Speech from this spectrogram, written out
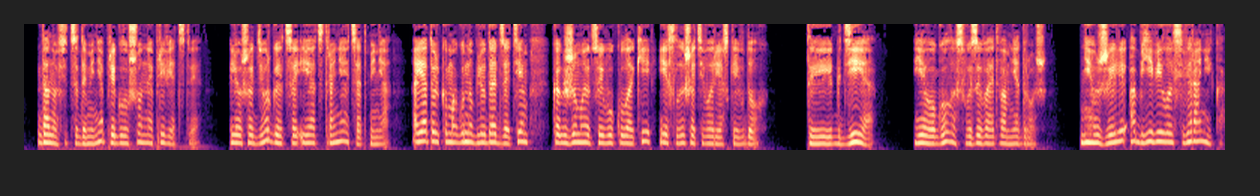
— доносится до меня приглушенное приветствие. Лёша дергается и отстраняется от меня, а я только могу наблюдать за тем, как сжимаются его кулаки и слышать его резкий вдох. «Ты где?» Его голос вызывает во мне дрожь. «Неужели объявилась Вероника?»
